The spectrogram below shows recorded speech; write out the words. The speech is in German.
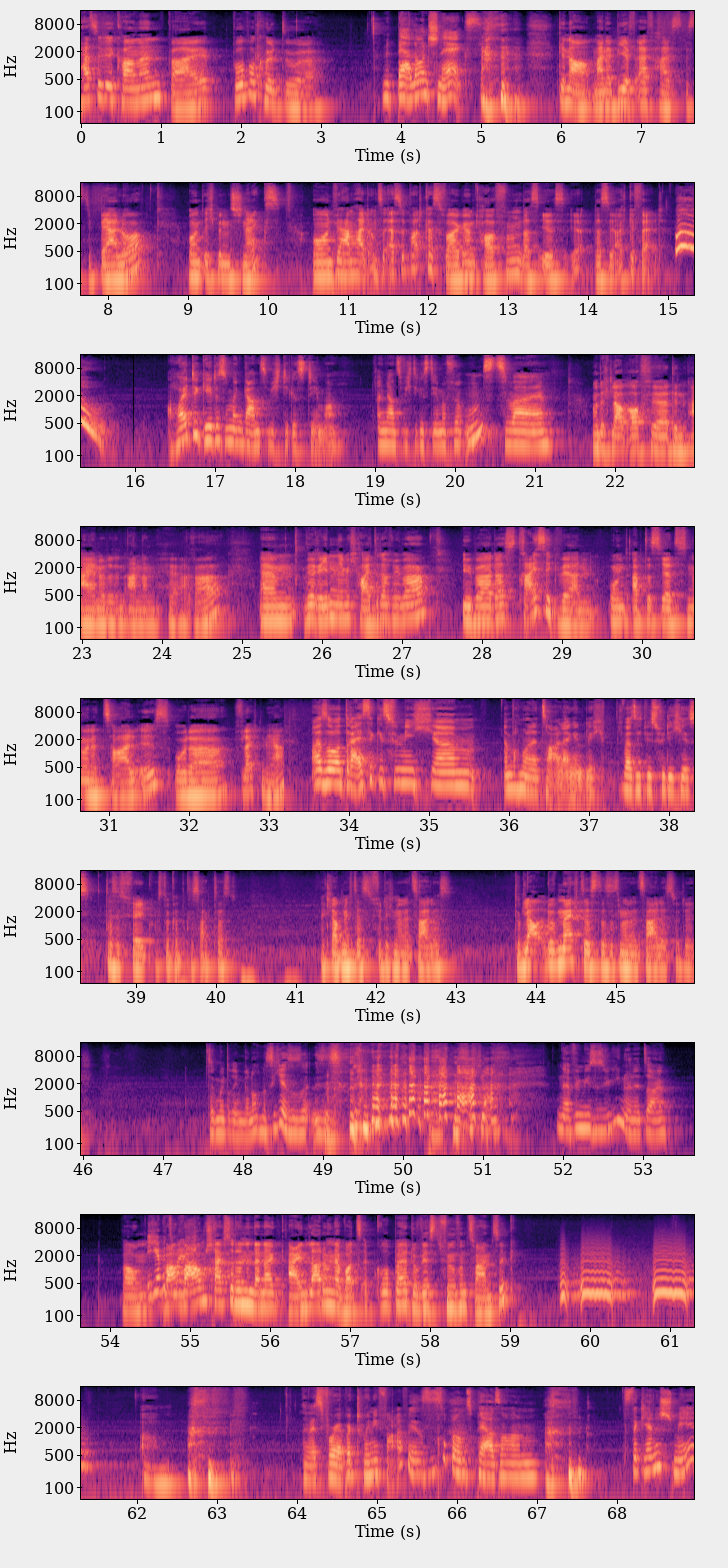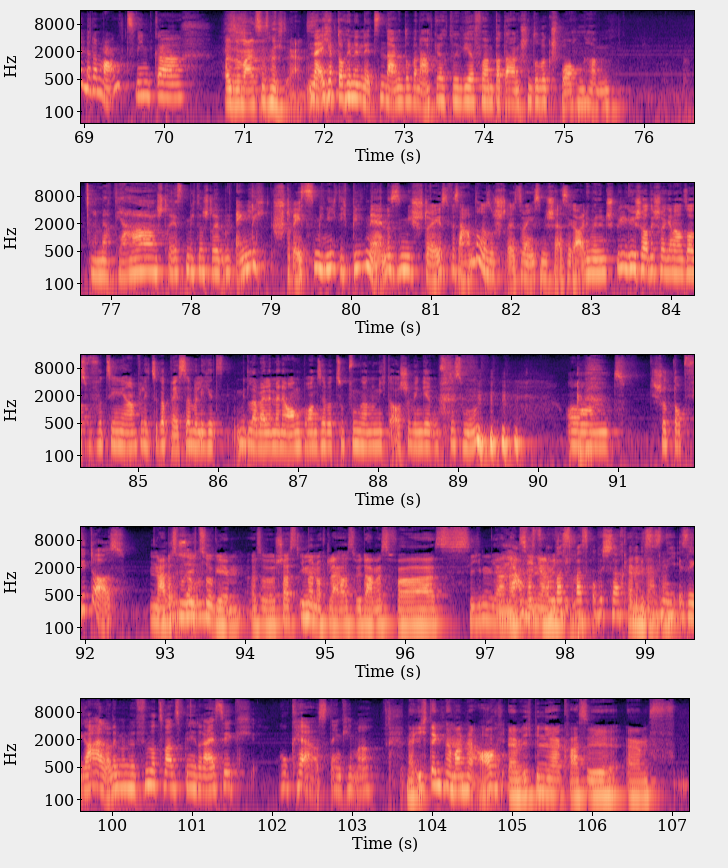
Herzlich willkommen bei Bobo-Kultur. Mit Berlo und Schnecks. genau, meine BFF heißt ist die Berlo und ich bin Schnecks. Und wir haben heute unsere erste Podcast-Folge und hoffen, dass, ihr es, dass sie euch gefällt. Woo! Heute geht es um ein ganz wichtiges Thema. Ein ganz wichtiges Thema für uns zwei. Und ich glaube auch für den einen oder den anderen Hörer. Ähm, wir reden nämlich heute darüber, über das 30 werden und ob das jetzt nur eine Zahl ist oder vielleicht mehr. Also 30 ist für mich ähm, einfach nur eine Zahl eigentlich. Ich weiß nicht, wie es für dich ist. Das ist fake, was du gerade gesagt hast. Ich glaube nicht, dass es für dich nur eine Zahl ist. Du, glaub, du möchtest, dass es nur eine Zahl ist für dich. Sag mal, drehen wir noch? Na sicher ist es. Ist es Na, für mich ist es wirklich nur eine Zahl. Warum, wa warum schreibst du dann in deiner Einladung in der WhatsApp-Gruppe, du wirst 25? Um. Weil es Forever 25 ist. Das ist so bei uns Persern. Das ist der kleine Schmäh mit dem Augenzwinker. Also meinst du es nicht ernst? Nein, ich habe doch in den letzten Tagen darüber nachgedacht, weil wir vor ein paar Tagen schon darüber gesprochen haben. Ich gedacht, ja, stresst mich das stresst. Und eigentlich stresst mich nicht. Ich bilde mir ein, dass es mich stresst, was andere so stresst. Eigentlich ist mir scheißegal. Ich habe in den Spiegel geschaut, ich schaue genauso aus wie vor zehn Jahren, vielleicht sogar besser, weil ich jetzt mittlerweile meine Augenbrauen selber zupfen kann und nicht ausschaue wie ein gerupftes Huhn. und ich schaue topfit aus. Na, das muss ich zugeben. Also schaust immer noch gleich aus wie damals vor sieben Jahren, ja, zehn was, Jahren. Was, was, ob ich sage, ist es nicht, ist egal. Oder mit 25 bin ich 30, who cares, denke ich mal. Na, ich denke mir manchmal auch, ähm, ich bin ja quasi, ähm,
